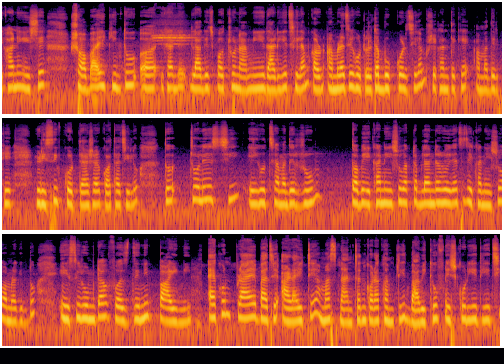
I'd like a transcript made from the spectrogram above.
এখানে এসে সবাই কিন্তু এখানে লাগেজপত্র নামিয়ে দাঁড়িয়েছিলাম। কারণ আমরা যে হোটেলটা বুক করেছিলাম সেখান থেকে আমাদেরকে রিসিভ করতে আসার কথা ছিল। তো চলে এসেছি, এই হচ্ছে আমাদের রুম। তবে এখানে এসেও একটা ব্ল্যান্ডার হয়ে গেছে, যেখানে এসেও আমরা কিন্তু এসি রুমটা ফার্স্ট দিনই পাইনি। এখন প্রায় বাজে আড়াইটে, আমার স্নান টান করা কমপ্লিট বাবিকেও ফ্রেশ করিয়ে দিয়েছি।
